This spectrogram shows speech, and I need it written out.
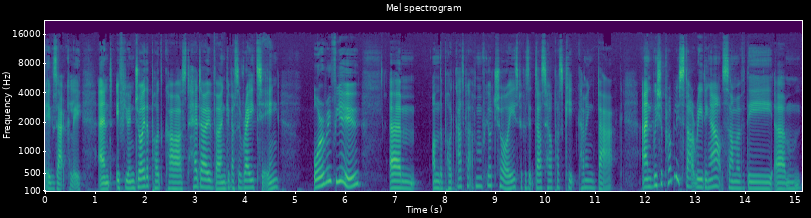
Exactly. And if you enjoy the podcast, head over and give us a rating or a review um, on the podcast platform of your choice because it does help us keep coming back. And we should probably start reading out some of the um,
